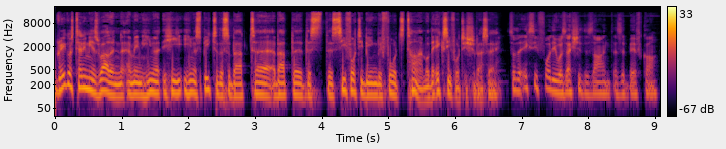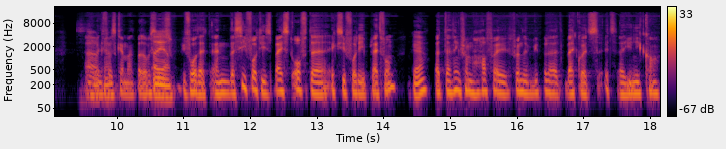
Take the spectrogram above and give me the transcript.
Greg was telling me as well, and I mean, he he he must speak to this about uh, about the this, the C40 being before its time, or the XC40, should I say? So the XC40 was actually designed as a BEV car uh, Oh, when it first came out, but obviously Oh, yeah. before that. And the C40 is based off the XC40 platform. Okay. But I think from halfway from the B-pillar backwards, it's a unique car,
